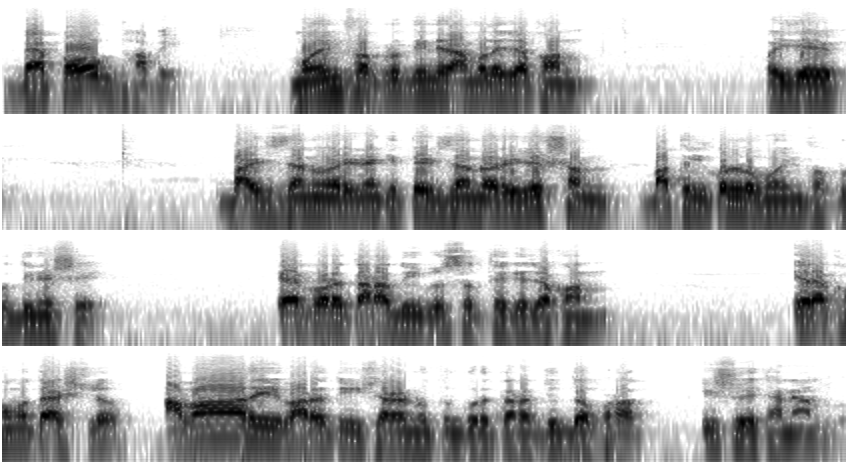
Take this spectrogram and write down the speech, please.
ব্যাপকভাবে। মঈন ফখরুদ্দিনের আমলে যখন ওই যে বাইশ জানুয়ারি নাকি তেইশ জানুয়ারি ইলেকশন বাতিল করল মঈন ফখরুদ্দিন এসে, এরপরে তারা দুই বছর থেকে যখন এরা ক্ষমতা আসলো, আবার এই ভারতীয় ইশারা নতুন করে তারা যুদ্ধ অপরাধ ইস্যু এখানে আনলো।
